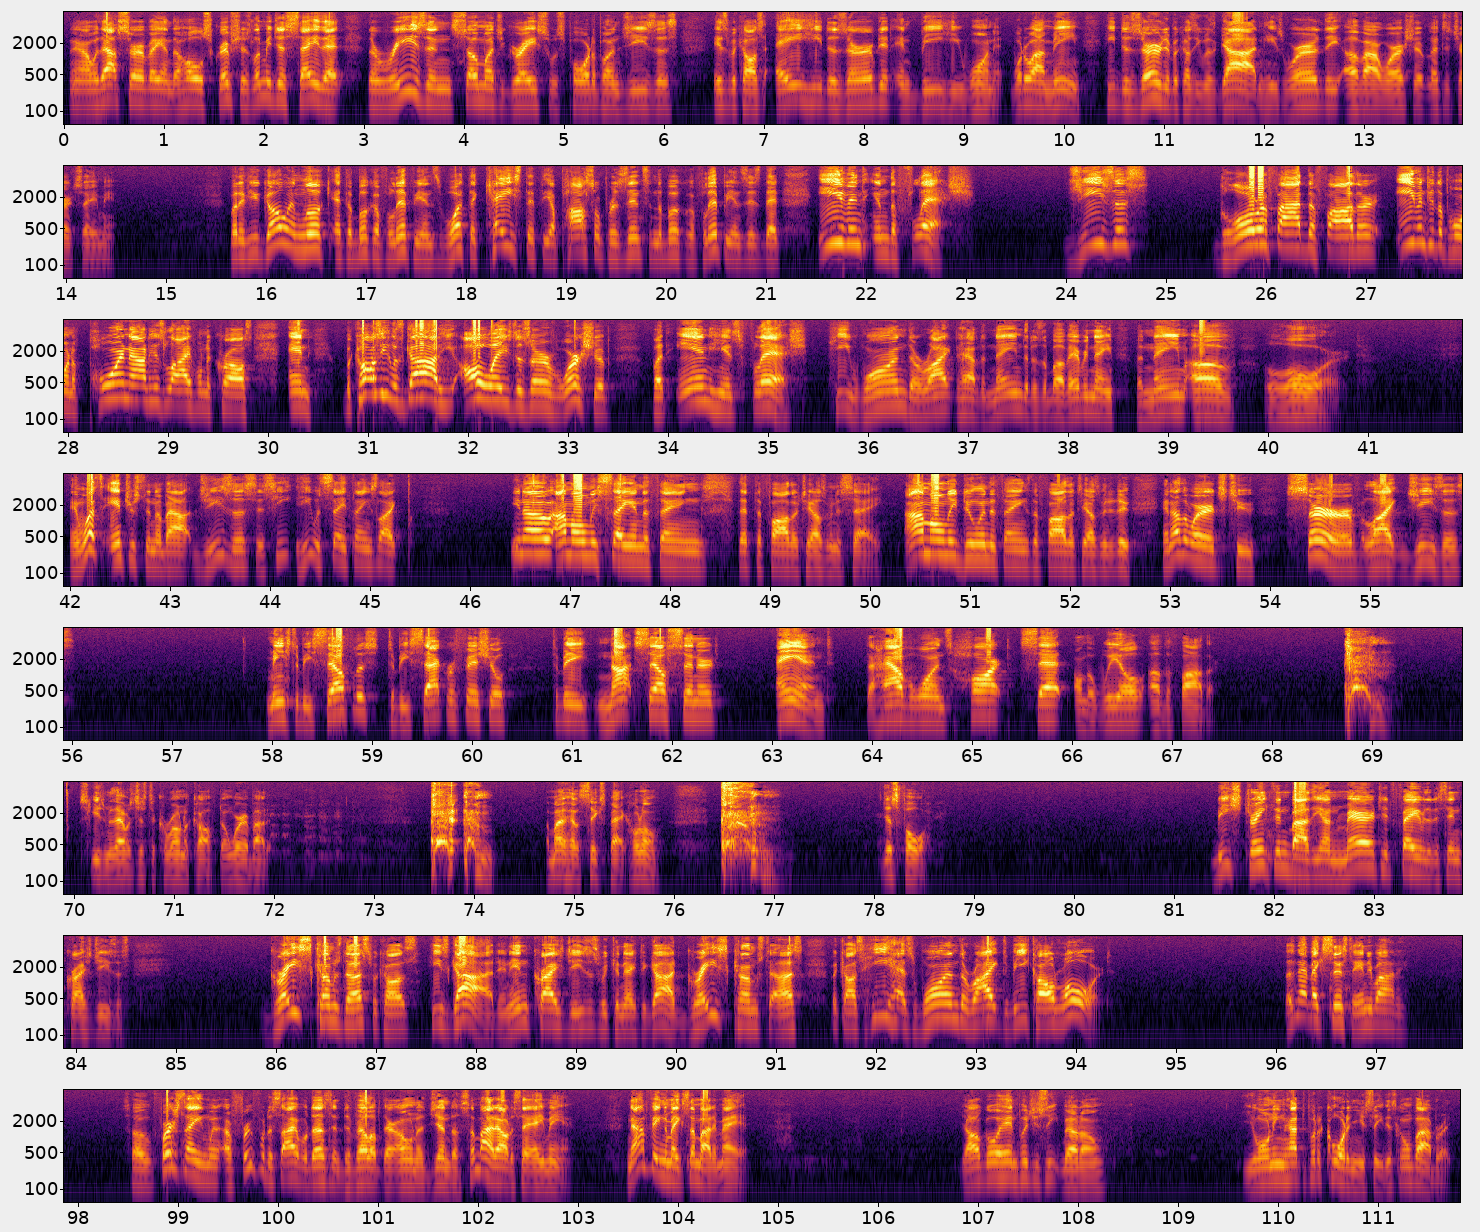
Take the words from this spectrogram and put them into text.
Now, without surveying the whole scriptures, let me just say that the reason so much grace was poured upon Jesus is because A, he deserved it, and B, he won it. What do I mean? He deserved it because he was God and he's worthy of our worship. Let the church say amen. But if you go and look at the book of Philippians, what the case that the apostle presents in the book of Philippians is that even in the flesh, Jesus glorified the Father even to the point of pouring out his life on the cross. And because he was God, he always deserved worship. But in his flesh, he won the right to have the name that is above every name, the name of Lord. And what's interesting about Jesus is he, he would say things like, You know, I'm only saying the things that the Father tells me to say. I'm only doing the things the Father tells me to do. In other words, to serve like Jesus means to be selfless, to be sacrificial, to be not self centered, and to have one's heart set on the will of the Father. Excuse me, that was just a corona cough. Don't worry about it. I might have had a six pack. Hold on. just four. Be strengthened by the unmerited favor that is in Christ Jesus. Grace comes to us because He's God, and in Christ Jesus we connect to God. Grace comes to us because He has won the right to be called Lord. Doesn't that make sense to anybody? So, first thing, when a fruitful disciple doesn't develop their own agenda, somebody ought to say amen. Now, I'm thinking to make somebody mad. Y'all go ahead and put your seatbelt on. You won't even have to put a cord in your seat, it's going to vibrate.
